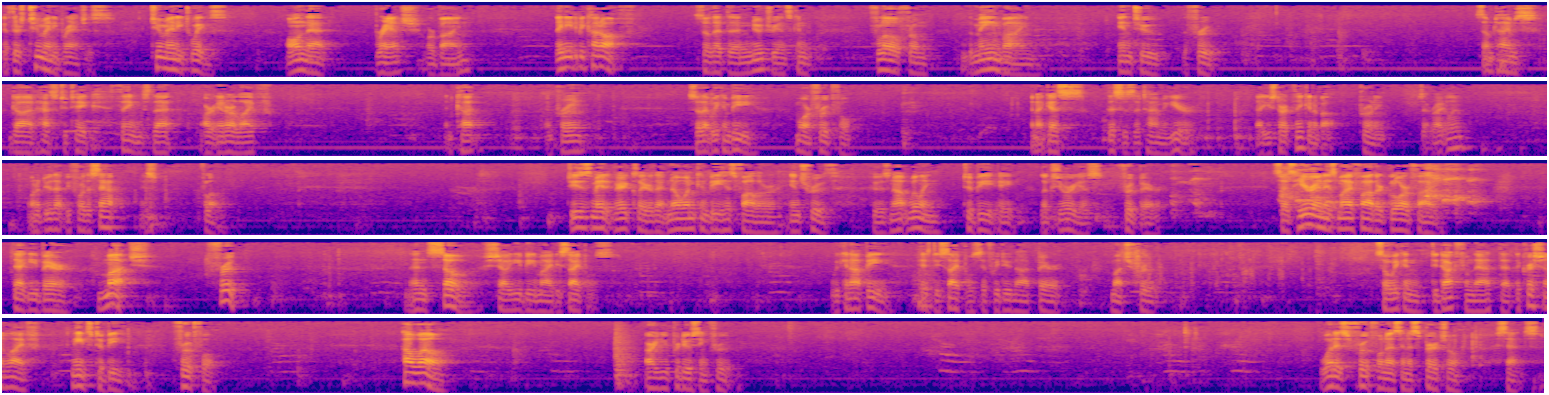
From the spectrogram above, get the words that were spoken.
if there's too many branches, too many twigs on that branch or vine, they need to be cut off so that the nutrients can flow from the main vine into the fruit. Sometimes God has to take things that are in our life and cut and prune so that we can be more fruitful. And I guess this is the time of year that you start thinking about pruning. Is that right, Lynn? Want to do that before the sap is flow. Jesus made it very clear that no one can be his follower in truth who is not willing to be a luxurious fruit bearer. It says, herein is my Father glorified that ye bear much fruit. And so shall ye be my disciples. We cannot be his disciples if we do not bear much fruit. So we can deduct from that that the Christian life needs to be fruitful. How well are you producing fruit? What is fruitfulness in a spiritual sense?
